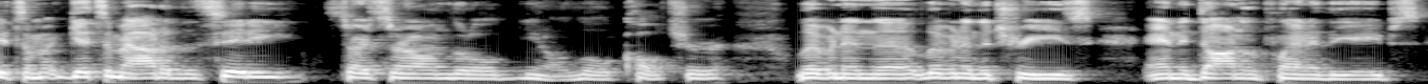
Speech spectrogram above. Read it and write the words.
gets them gets them out of the city, starts their own little you know little culture, living in the living in the trees. And in Dawn of the Planet of the Apes,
